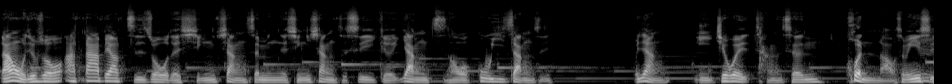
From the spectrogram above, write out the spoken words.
然后我就说啊，大家不要执着我的形象，神明的形象只是一个样子然后，我故意这样子，我讲你就会产生困扰，什么意思？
